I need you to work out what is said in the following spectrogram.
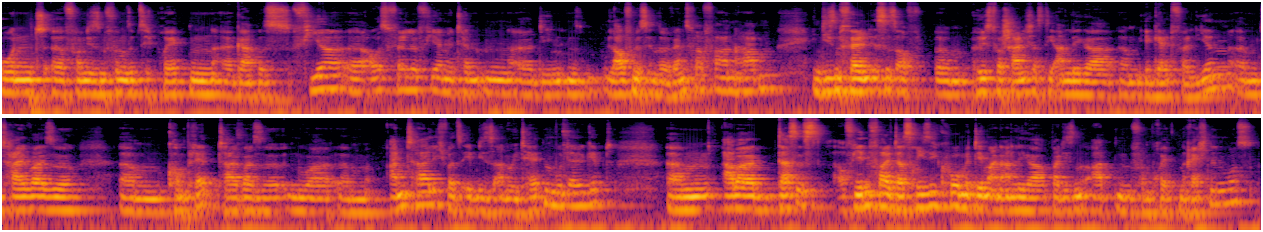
und äh, von diesen 75 Projekten äh, gab es vier äh, Ausfälle, vier Emittenten, äh, die ein laufendes Insolvenzverfahren haben. In diesen Fällen ist es auch ähm, höchstwahrscheinlich, dass die Anleger ähm, ihr Geld verlieren, ähm, teilweise ähm, komplett, teilweise nur ähm, anteilig, weil es eben dieses Annuitätenmodell gibt. Ähm, aber das ist auf jeden Fall das Risiko, mit dem ein Anleger bei diesen Arten von Projekten rechnen muss.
